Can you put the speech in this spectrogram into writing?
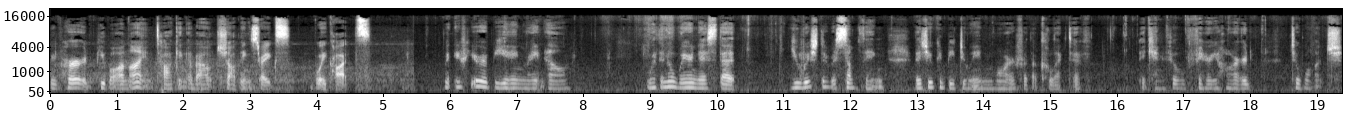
We've heard people online talking about shopping strikes, boycotts. But if you're a being right now with an awareness that you wish there was something that you could be doing more for the collective, it can feel very hard to watch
